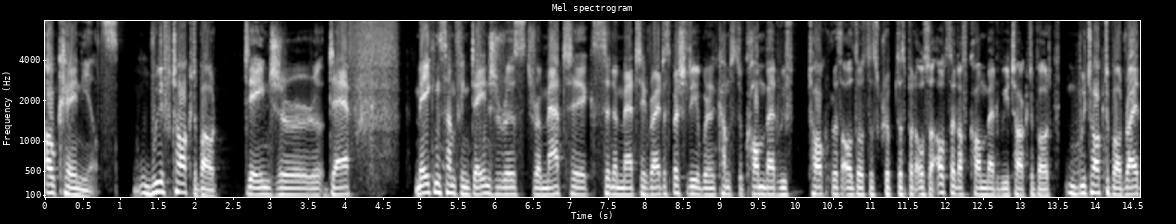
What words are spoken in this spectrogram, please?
Okay, Niels, we've talked about danger, death, making something dangerous, dramatic, cinematic, right? Especially when it comes to combat, we've talked with all those descriptors, but also outside of combat, we talked about we talked about right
